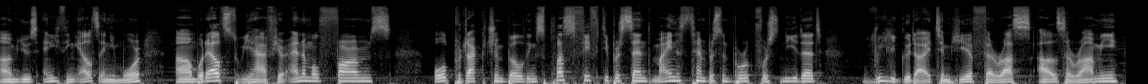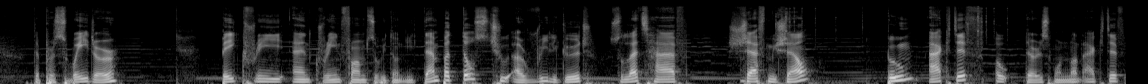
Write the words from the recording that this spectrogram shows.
um, use anything else anymore. Um, what else do we have here? Animal farms all production buildings plus 50%, minus 10% workforce needed. Really good item here. Faraz Al Zarami, the Persuader. Bakery and grain farm, so we don't need them. But those two are really good. So let's have Chef Michel. Boom, active. Oh, there is one not active.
